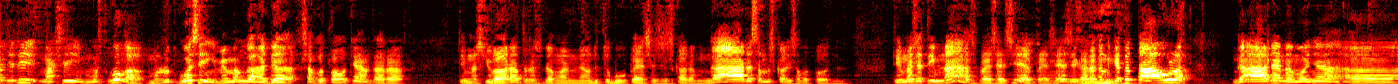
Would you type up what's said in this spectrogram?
jadi masih menurut gua nggak menurut gua sih memang nggak ada sangkut pautnya antara timnas juara terus dengan yang di tubuh PSSI sekarang nggak ada sama sekali sangkut pautnya timnas ya timnas PSSI ya PSSI karena kan kita tahu lah nggak ada namanya eh,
